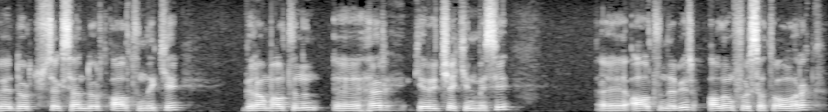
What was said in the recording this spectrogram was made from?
ve 484 altındaki gram altının e, her geri çekilmesi e, altında bir alım fırsatı olarak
